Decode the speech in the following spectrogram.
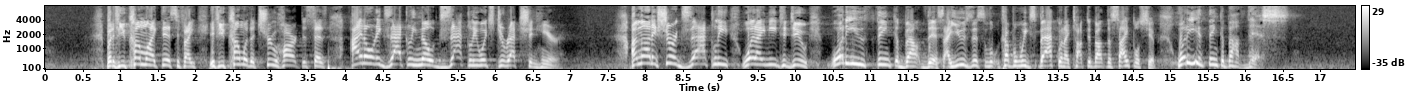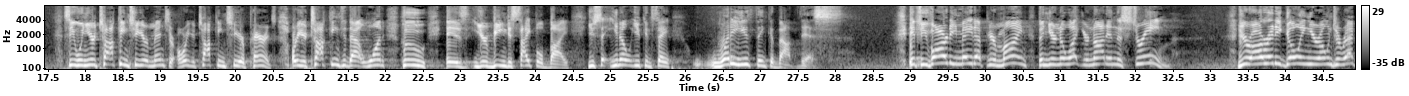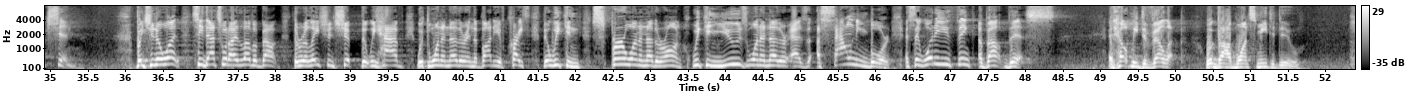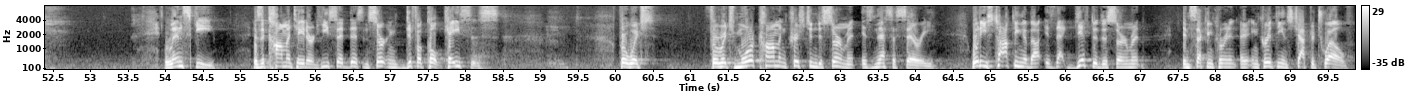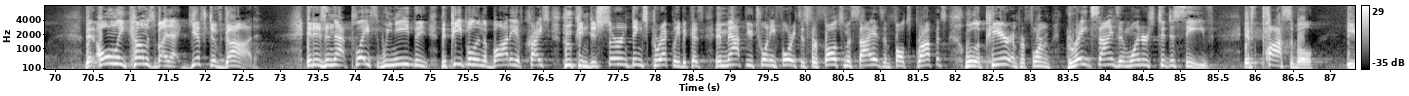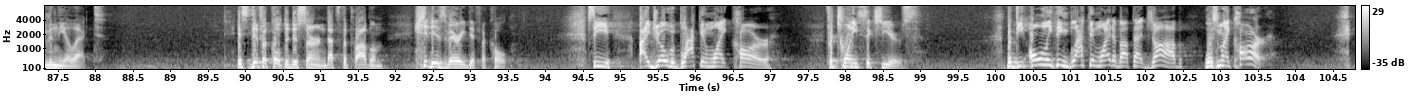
But if you come like this, if, I, if you come with a true heart that says, I don't exactly know exactly which direction here, I'm not sure exactly what I need to do. What do you think about this? I used this a couple weeks back when I talked about discipleship. What do you think about this? See, when you're talking to your mentor or you're talking to your parents or you're talking to that one who is you're being discipled by, you say, you know, you can say, "What do you think about this?" If you've already made up your mind, then you know what? You're not in the stream. You're already going your own direction. But you know what? See, that's what I love about the relationship that we have with one another in the body of Christ, that we can spur one another on. We can use one another as a sounding board and say, What do you think about this? And help me develop what God wants me to do. Lenski is a commentator, and he said this in certain difficult cases for which, for which more common Christian discernment is necessary what he's talking about is that gift of discernment in, Second in Corinthians chapter 12 that only comes by that gift of God. It is in that place we need the, the people in the body of Christ who can discern things correctly because in Matthew 24 he says, For false messiahs and false prophets will appear and perform great signs and wonders to deceive, if possible, even the elect. It's difficult to discern. That's the problem. It is very difficult. See, I drove a black and white car for 26 years. But the only thing black and white about that job was my car.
